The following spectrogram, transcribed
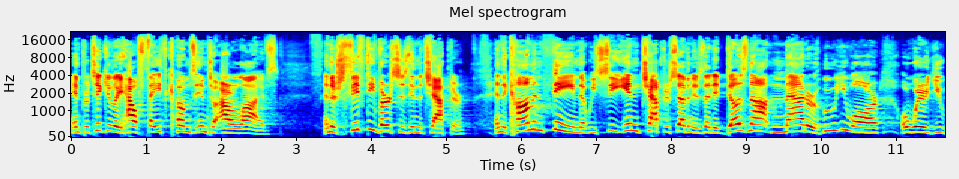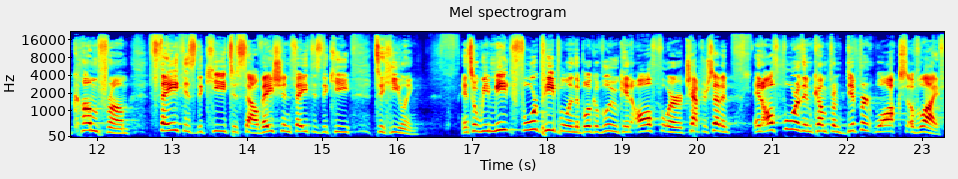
and particularly how faith comes into our lives. And there's 50 verses in the chapter. And the common theme that we see in chapter 7 is that it does not matter who you are or where you come from. Faith is the key to salvation, faith is the key to healing. And so we meet four people in the book of Luke in all four, chapter 7, and all four of them come from different walks of life.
